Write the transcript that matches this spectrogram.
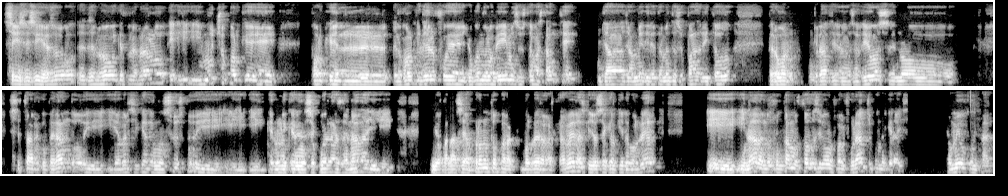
Sí, sí, sí, eso desde luego hay que celebrarlo y mucho porque porque el, el, golpe de él fue, yo cuando lo vi me asusté bastante, ya llamé directamente a su padre y todo, pero bueno, gracias a Dios eh, no se está recuperando y, y, a ver si queda un susto y, y, y, que no le queden secuelas de nada y, ojalá sea pronto para volver a las carreras, que yo sé que él quiere volver. Y, nada, nos juntamos todos y vamos para el Furancho cuando queráis. Conmigo contar.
